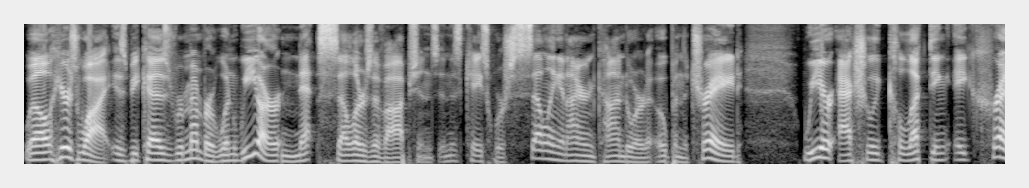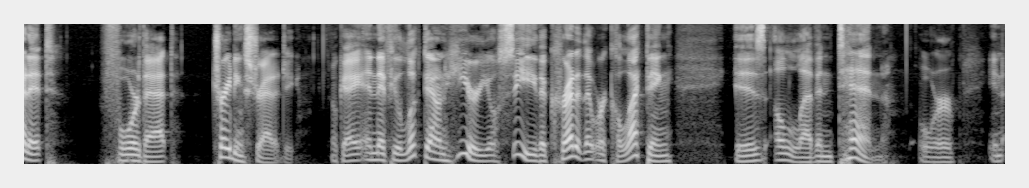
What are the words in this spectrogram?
well, here's why is because remember, when we are net sellers of options, in this case, we're selling an iron condor to open the trade, we are actually collecting a credit for that trading strategy. Okay. And if you look down here, you'll see the credit that we're collecting is 1110 or in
